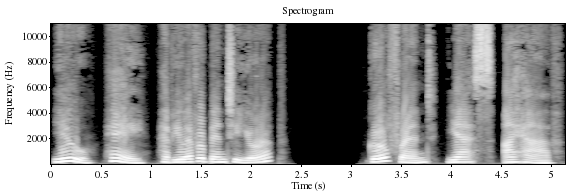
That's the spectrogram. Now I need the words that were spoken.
You, hey, have you ever been to Europe? Girlfriend, yes, I have.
